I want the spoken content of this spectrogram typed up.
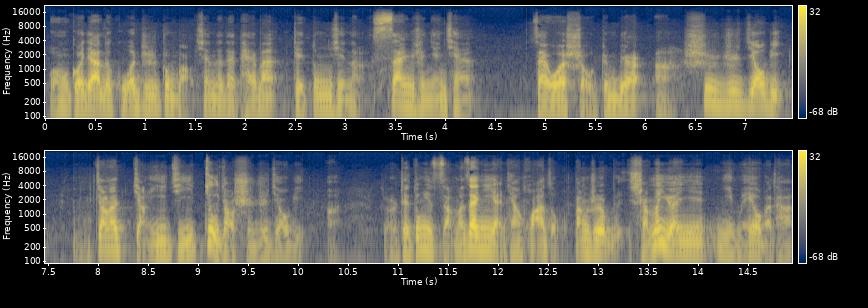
我们国家的国之重宝，现在在台湾，这东西呢，三十年前，在我手针边啊，失之交臂。将来讲一集就叫失之交臂啊，就是这东西怎么在你眼前划走？当时什么原因你没有把它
